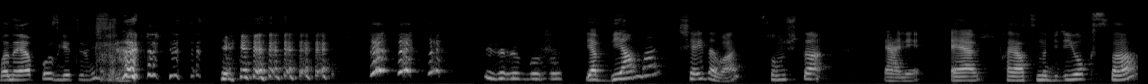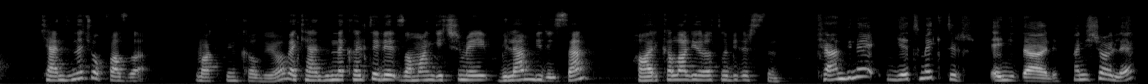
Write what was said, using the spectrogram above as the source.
Bana yapboz getirmişler. ya bir yandan şey de var. Sonuçta yani eğer hayatında biri yoksa kendine çok fazla vaktin kalıyor ve kendine kaliteli zaman geçirmeyi bilen biriysen harikalar yaratabilirsin. Kendine yetmektir en ideali. Hani şöyle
